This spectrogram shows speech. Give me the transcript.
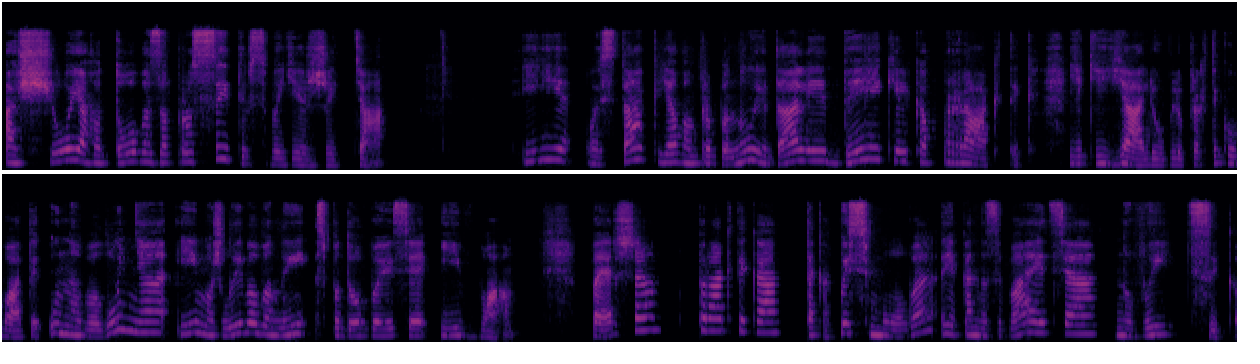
а що я готова запросити в своє життя. І ось так я вам пропоную далі декілька практик, які я люблю практикувати у новолуння, і, можливо, вони сподобаються і вам. Перша практика така письмова, яка називається новий цикл.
